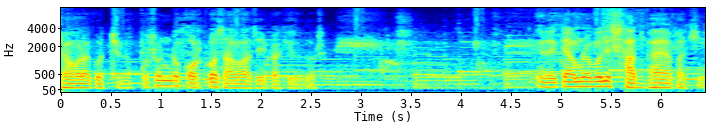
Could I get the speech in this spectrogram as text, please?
ঝগড়া করছিল, প্রচণ্ড কর্কশ আওয়াজ এই পাখিগুলোর। এদেরকে আমরা বলি সাত ভায়া পাখি।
